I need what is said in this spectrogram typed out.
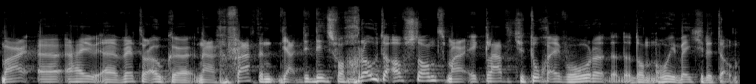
Maar uh, hij uh, werd er ook naar gevraagd. En ja, dit, dit, is van grote afstand, maar ik laat het je toch even horen. Dan hoor je een beetje de toon.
